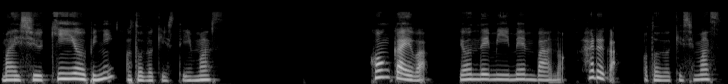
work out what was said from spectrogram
毎週金曜日にお届けしています。今回は、読んでみーメンバーの春がお届けします。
